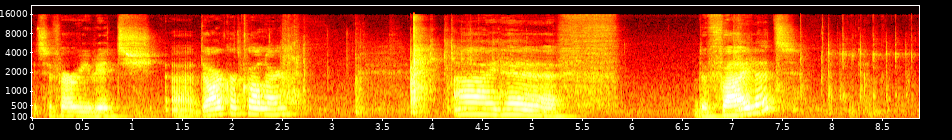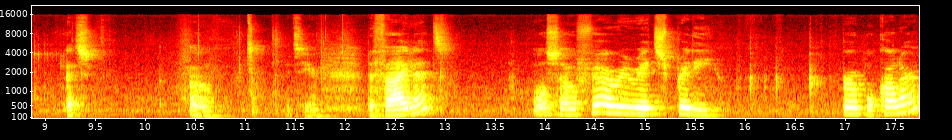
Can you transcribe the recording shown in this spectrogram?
It's a very rich, uh, darker color. I have the violet. That's, oh, it's here. The violet, also very rich, pretty purple color.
